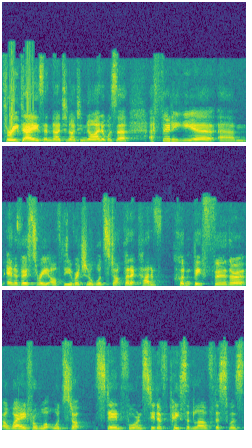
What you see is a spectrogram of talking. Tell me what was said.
three days in 1999. It was a, a 30 year um, anniversary of the original Woodstock, but it kind of couldn't be further away from what Woodstock stand for. Instead of peace and love, this was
